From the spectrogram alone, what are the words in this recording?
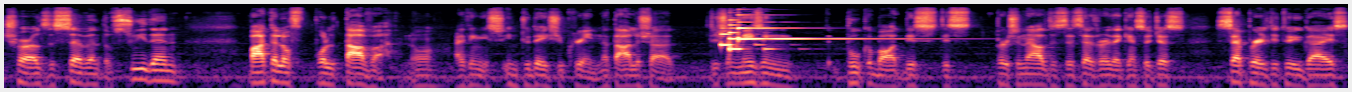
Charles Seventh of Sweden. Battle of Poltava, no? I think it's in today's Ukraine. Natalo siya. There's amazing book about this this personalities, etc. that I can suggest separately to you guys.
